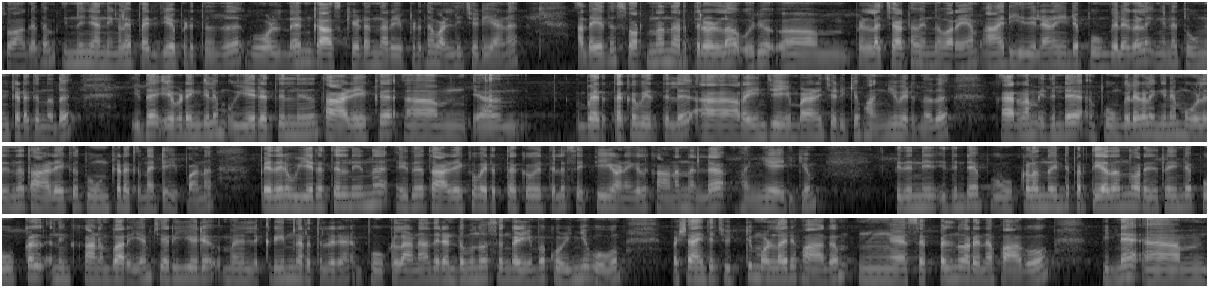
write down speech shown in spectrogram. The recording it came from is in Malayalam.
സ്വാഗതം. ഇന്ന് ഞാൻ നിങ്ങളെ പരിചയപ്പെടുത്തുന്നത് ഗോൾഡൻ കാസ്കേഡ് എന്നറിയപ്പെടുന്ന വള്ളിച്ചെടിയാണ്. അതായത് സ്വർണ നിറത്തിലുള്ള ഒരു വെള്ളച്ചാട്ടം എന്ന് പറയാം. ആ രീതിയിലാണ് ഇതിന്റെ പൂങ്കലകൾ ഇങ്ങനെ തൂങ്ങിക്കിടക്കുന്നത്. ഇത് എവിടെയെങ്കിലും ഉയരത്തിൽ നിന്ന് താഴേക്ക് വരത്തക്ക വിധത്തിൽ അറേഞ്ച് ചെയ്യുമ്പോഴാണ് ചെടിക്ക് ഭംഗി വരുന്നത്. കാരണം ഇതിന്റെ പൂങ്കലകൾ ഇങ്ങനെ മുകളിൽ നിന്ന് താഴേക്ക് തൂങ്ങിക്കിടക്കുന്ന ടൈപ്പാണ് അപ്പോൾ ഇതിന് ഉയരത്തിൽ നിന്ന് ഇത് താഴേക്ക് വരത്തക്ക വിധത്തിൽ സെറ്റ് ചെയ്യുകയാണെങ്കിൽ കാണാൻ നല്ല ഭംഗിയായിരിക്കും. ഇതിന്റെ ഇതിന്റെ പൂക്കളെന്ന് ഇതിന്റെ പ്രത്യേകത എന്ന് പറഞ്ഞിട്ട് ഇതിന്റെ പൂക്കൾ നിങ്ങൾക്ക് കാണുമ്പോൾ അറിയാം. ചെറിയൊരു ക്രീം നിറത്തിലുള്ള പൂക്കളാണ്. അത് രണ്ട് മൂന്ന് ദിവസം കഴിയുമ്പോൾ കൊഴിഞ്ഞു പോകും. പക്ഷേ അതിന്റെ ചുറ്റുമുള്ള ഒരു ഭാഗം സെപ്പൽ എന്ന് പറയുന്ന ഭാഗവും പിന്നെ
